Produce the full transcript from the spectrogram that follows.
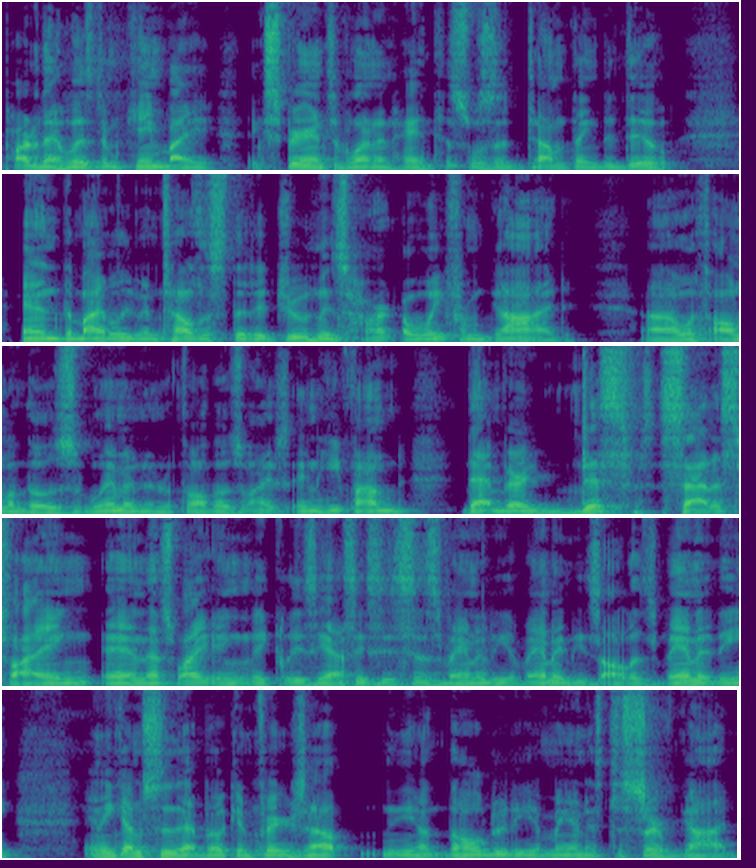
part of that wisdom came by experience of learning, hey, this was a dumb thing to do. And the Bible even tells us that it drew his heart away from God. Uh, with all of those women and with all those wives. And he found that very dissatisfying. And that's why in Ecclesiastes, he says, vanity of vanities, all is vanity. And he comes through that book and figures out, you know, the whole duty of man is to serve God.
